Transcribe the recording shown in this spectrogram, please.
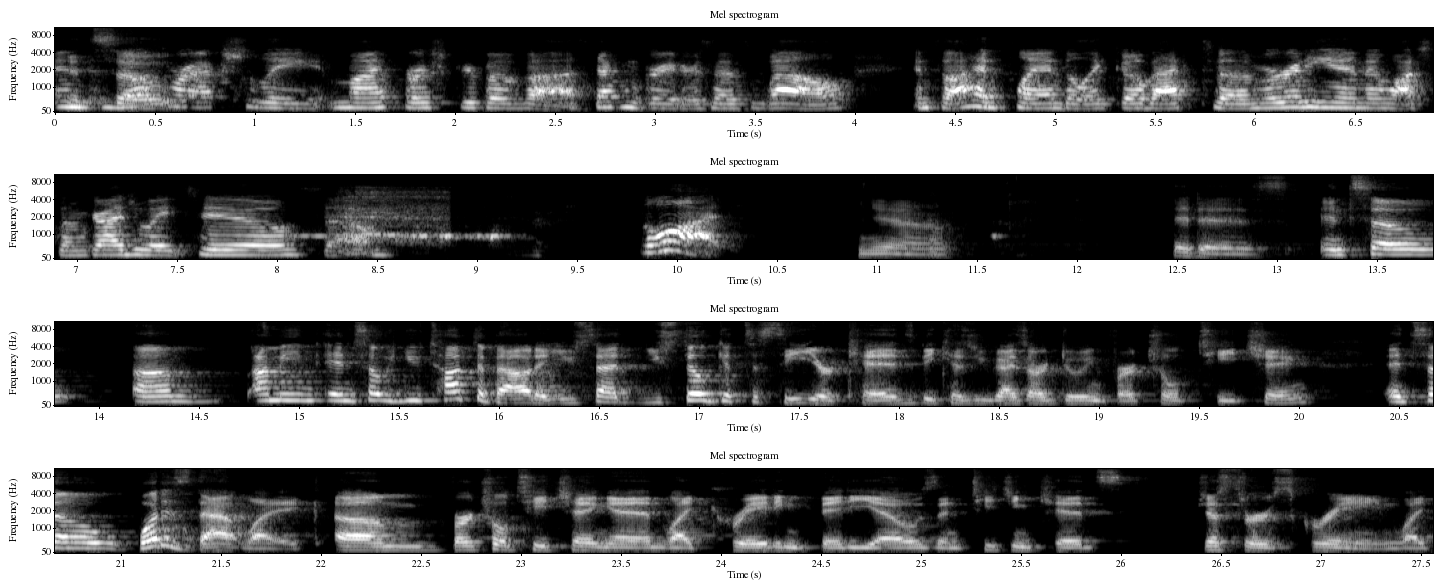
And, And so- those were actually my first group of uh, second graders as well. And so I had planned to like go back to Meridian and watch them graduate too. So a lot. Yeah, it is. And so, um, I mean, and so you talked about it. You said you still get to see your kids because you guys are doing virtual teaching. And so, what is that like? Um, virtual teaching and like creating videos and teaching kids just through a screen. Like,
